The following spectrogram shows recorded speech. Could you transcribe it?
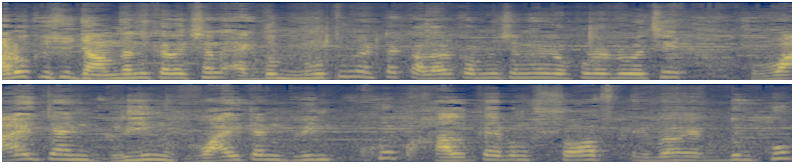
আরও কিছু জামদানি কালেকশন একদম নতুন একটা কালার কম্বিনেশনের ওপরে রয়েছে white and green white and green খুব হালকা এবং সফট এবং একদম খুব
